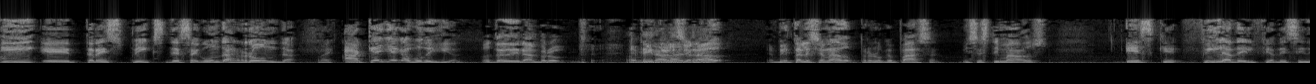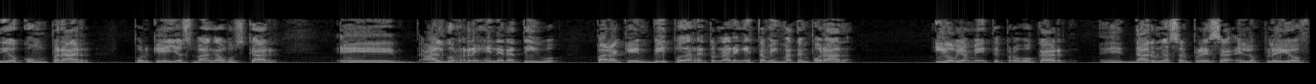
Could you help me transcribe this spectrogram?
y eh, tres picks de segunda ronda. ¿A qué llega Buddy Hill? Ustedes dirán, pero está lesionado, envía está lesionado, pero lo que pasa, mis estimados, es que Filadelfia decidió comprar porque ellos van a buscar eh, algo regenerativo para que Embiid pueda retornar en esta misma temporada y obviamente provocar eh, dar una sorpresa en los playoffs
